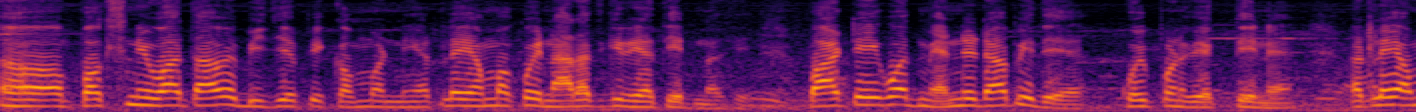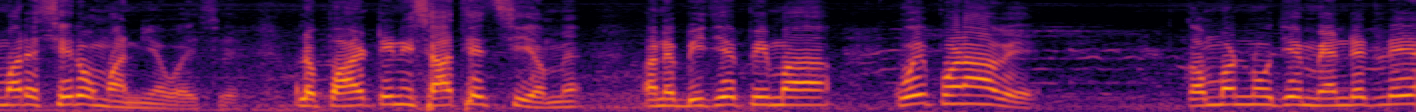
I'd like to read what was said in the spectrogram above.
પક્ષની વાત આવે બીજેપી કમળની, એટલે એમાં કોઈ નારાજગી રહેતી જ નથી. પાર્ટી એક વાત મેન્ડેટ આપી દે કોઈ પણ વ્યક્તિને, એટલે અમારે શિરોમાન્ય હોય છે. એટલે પાર્ટીની સાથે જ છીએ અમે. અને બીજેપીમાં કોઈ પણ આવે, કમળનું જે મેન્ડેટ લઈ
